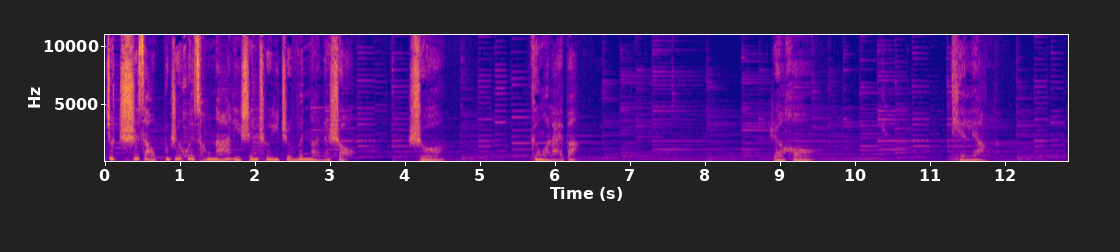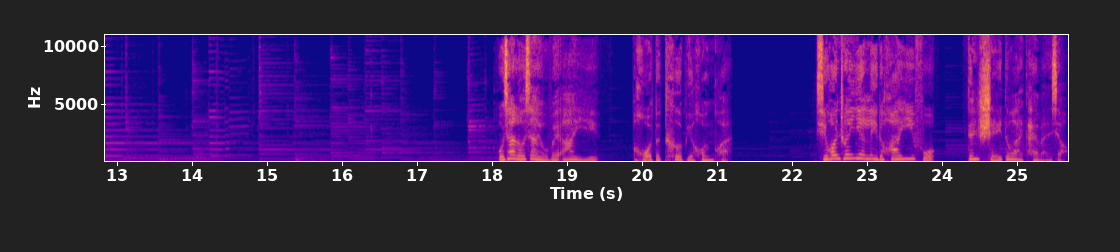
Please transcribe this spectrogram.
就迟早不知会从哪里伸出一只温暖的手，说：“跟我来吧。”然后天亮了。我家楼下有位阿姨，活得特别欢快，喜欢穿艳丽的花衣服，跟谁都爱开玩笑。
